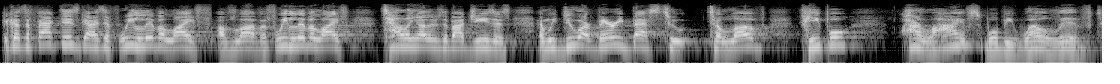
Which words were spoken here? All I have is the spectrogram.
Because the fact is, guys, if we live a life of love, if we live a life telling others about Jesus, and we do our very best to, to love people, our lives will be well lived.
